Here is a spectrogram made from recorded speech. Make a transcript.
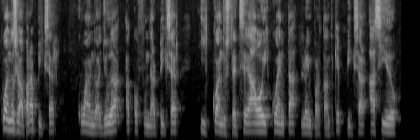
cuando se va para Pixar, cuando ayuda a cofundar Pixar y cuando usted se da hoy cuenta lo importante que Pixar ha sido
